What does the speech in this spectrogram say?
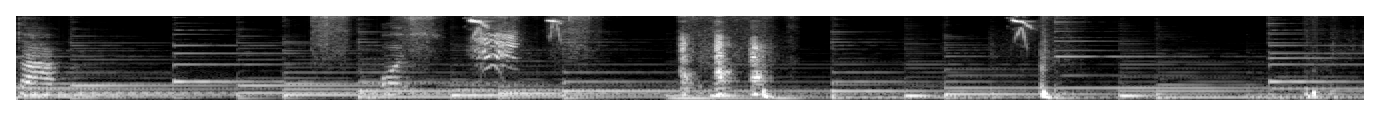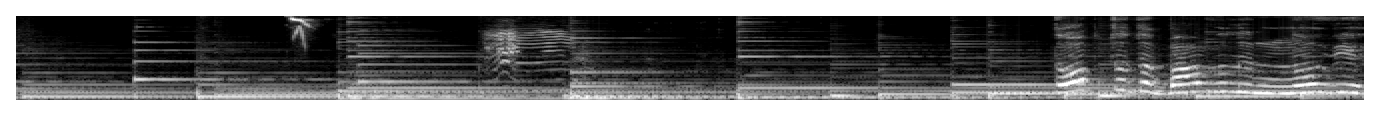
Так. Ось. Додали нові.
